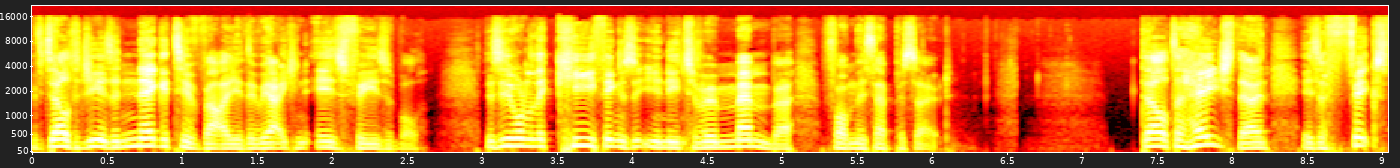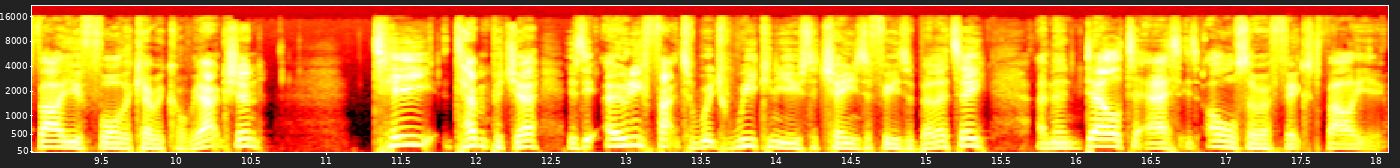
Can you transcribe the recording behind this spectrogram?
If delta G is a negative value, the reaction is feasible. This is one of the key things that you need to remember from this episode. Delta H then is a fixed value for the chemical reaction, T temperature is the only factor which we can use to change the feasibility, and then delta S is also a fixed value.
